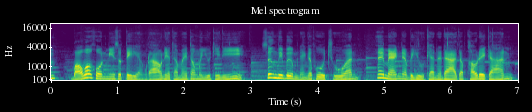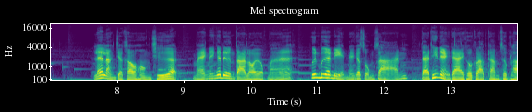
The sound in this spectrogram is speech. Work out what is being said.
ำบอกว่าคนมีสติอย่างเราเนี่ยทำไมต้องมาอยู่ที่นี่ ซึ่งพี่บึ้มเนี่ยก็พูดชวน ให้แม็กเนี่ยไปอยู่แคนาดากับเขาด้วยกัน และหลังจากเข้าห้องเชือดแม็กนั้นก็เดินตาลอยออกมา เพื่อนๆเห็นเนั้นก็สงสาร แต่ที่ไหนได้เขากลับทำเซอร์ไพร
